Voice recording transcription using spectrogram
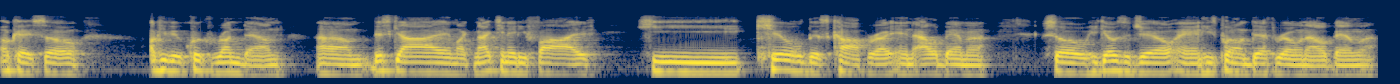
Okay, so I'll give you a quick rundown. Um, this guy in like 1985, he killed this cop right in Alabama. So he goes to jail and he's put on death row in Alabama.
